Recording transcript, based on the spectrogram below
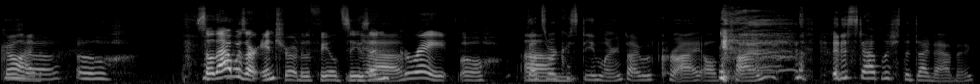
god. Yeah. So that was our intro to the field season. Yeah. Great. Ugh. That's where Um, Christine learned I would cry all the time. it established the dynamic.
